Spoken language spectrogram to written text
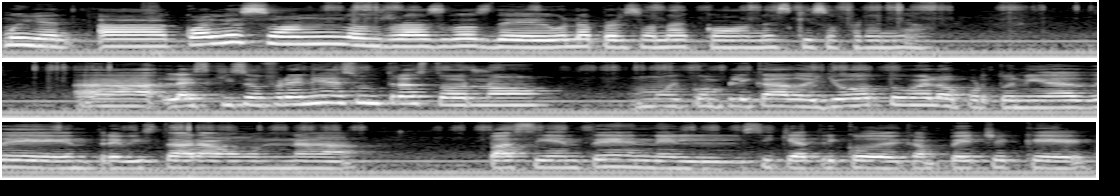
Muy bien, ah, ¿cuáles son los rasgos de una persona con esquizofrenia? Ah, la esquizofrenia es un trastorno muy complicado. Yo tuve la oportunidad de entrevistar a una en el psiquiátrico de Campeche que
